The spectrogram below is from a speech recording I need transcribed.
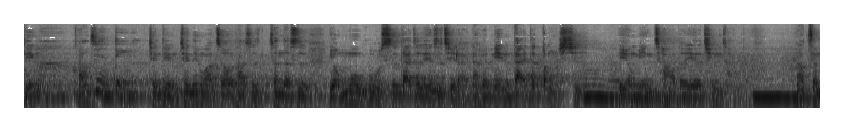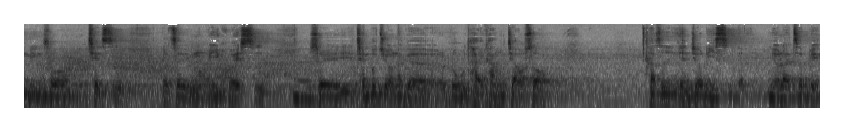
定，啊，鉴定，鉴定，鉴定完之后，它是真的是有木古时代，这演示起来那个年代的东西，嗯，也有明朝的，也有清朝的，嗯，那证明说确实有这么一回事。嗯，所以前不久那个卢泰康教授。他是研究历史的，有来这边，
